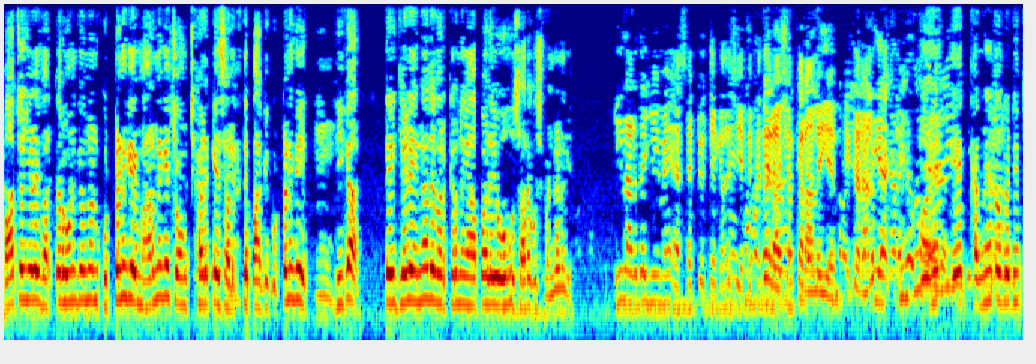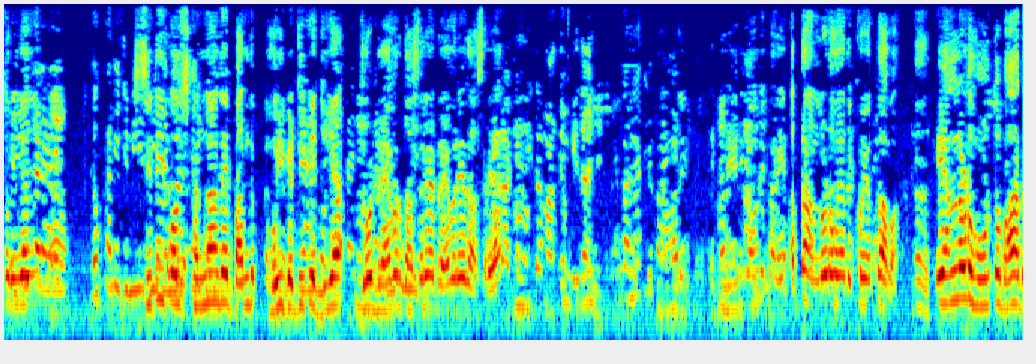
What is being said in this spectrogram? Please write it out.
ਬਾਅਦ ਚੋਂ ਜਿਹੜੇ ਵਰਕਰ ਹੋਣਗੇ ਉਹਨਾਂ ਨੂੰ ਕੁੱਟਣਗੇ ਮਾਰਨਗੇ ਚੌਂਕ 'ਚ ਖੜ ਕੇ ਸੜਕ ਤੇ ਪਾ ਕੇ ਕੁੱਟਣਗੇ। ਠੀਕ ਆ? ਤੇ ਜਿਹੜੇ ਇਹਨਾਂ ਦੇ ਵਰਕਰ ਨੇ ਆਪ ਵਾਲੇ ਉਹ ਸਾਰਾ ਕੁਝ ਵੰਡਣਗੇ। ਕੀ ਲੱਗਦਾ ਜੀ ਮੈਂ ਐਸਐਚਓ ਇੱਥੇ ਕਹਿੰਦੇ ਸੀ ਇੱਕ ਕਹਿੰਦੇ ਰਾਸ਼ਨ ਘਰਾਂ ਲਈ ਹੈ ਇਹ ਘਰਾਂ ਲਈ ਹੈ? ਇਹ ਇਹ ਖੰਨੇ ਤੋਂ ਗੱਡੀ ਤੁਰੀ ਆ ਜੀ। ਲੋਕਾਂ ਦੀ ਜ਼ਮੀਰ ਸਿਟੀ ਪੁਲਿਸ ਖੰਨਾ ਦੇ ਬੰਦ ਹੋਈ ਗੱਡੀ ਭੇਜੀ ਆ ਜੋ ਡਰਾਈਵਰ ਦੱਸ ਰਿਹਾ ਡਰਾਈਵਰ ਇਹ ਦੱਸ ਰਿਹਾ। ਕਿਹਦਾ ਮੰਨਦੇ ਹੋ ਕਿਹਦਾ ਇਹ ਨਾਲ ਹੀ ਇੱਕ ਲੇਡੀ ਆ ਉਹਦੇ ਘਰੇ ਅੱਧਾ ਅਨਲੋਡ ਹੋਇਆ ਦੇਖੋ ਇਹ ਅੱਧਾ ਵਾ। ਇਹ ਅਨਲੋਡ ਹੋਣ ਤੋਂ ਬਾਅਦ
